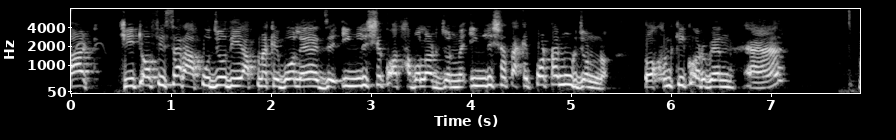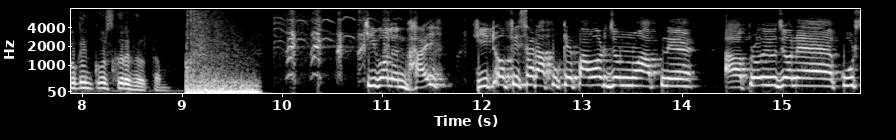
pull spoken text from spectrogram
বাট হিট অফিসার আপু যদি আপনাকে বলে যে ইংলিশে কথা বলার জন্য ইংলিশে তাকে পটানোর জন্য তখন কি করবেন হ্যাঁ? স্পোকেন কোর্স করে ফেলতাম। কি বলেন ভাই? হিট অফিসার আপুকে পাওয়ার জন্য আপনি আহ, প্রয়োজনে কোর্স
